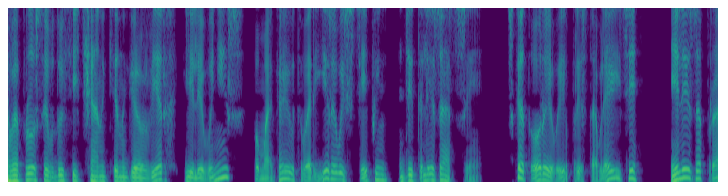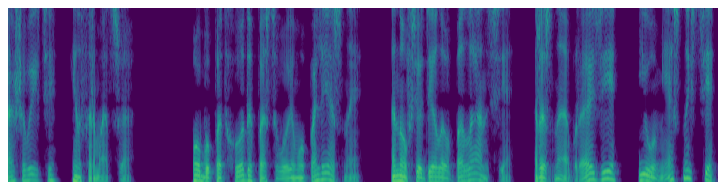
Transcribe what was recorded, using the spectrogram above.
Вопросы в духе чанкинга вверх или вниз помогают варьировать степень детализации, с которой вы представляете или запрашиваете информацию. Оба подхода по-своему полезны, но все дело в балансе, разнообразии и уместности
